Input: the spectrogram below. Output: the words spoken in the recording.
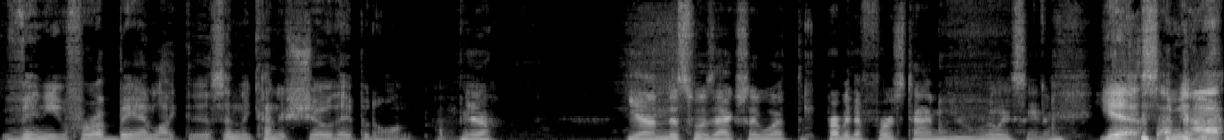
venue for a band like this and the kind of show they put on. Yeah. Yeah, and this was actually what probably the first time you really seen him. Yes, I mean, I,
